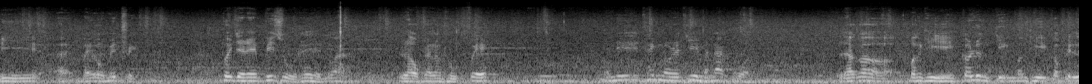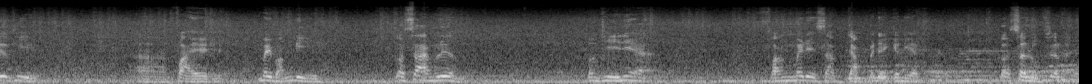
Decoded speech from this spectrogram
มีไบโอเมตริกเพื่อจะได้พิสูจน์ให้เห็นว่าเรากำลังถูกเฟกวันนี้เทคโนโลยีมันน่ากลัว แล้วก็บางทีก็เรื่องจริง บางทีก็เป็นเรื่องที่ฝ่ายไม่หวังดี ก็สร้างเรื่อง บางทีเนี่ยฟังไม่ได้สับจับไม่ได้กระเดียด ก็สรุปซะเลย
